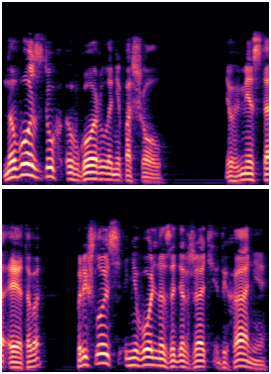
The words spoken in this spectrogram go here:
но воздух в горло не пошел. Вместо этого пришлось невольно задержать дыхание,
